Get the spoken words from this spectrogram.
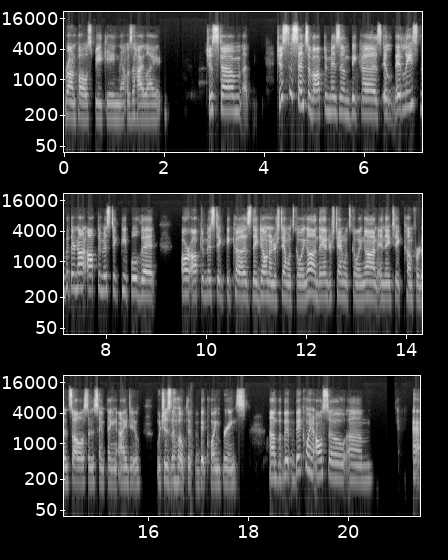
ron paul speaking. That was a highlight. Just um just a sense of optimism because it, at least but they're not optimistic people that are optimistic because they don't understand what's going on. They understand what's going on and they take comfort and solace in the same thing i do which is the hope that bitcoin brings. Um, but, bitcoin also um, I,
